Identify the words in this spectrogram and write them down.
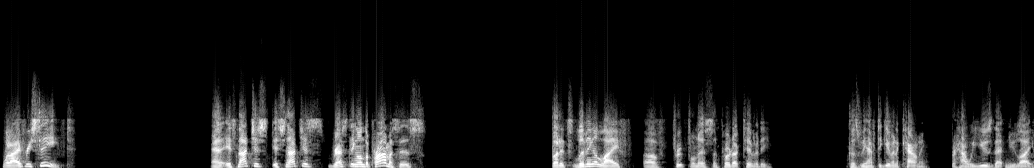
what I've received. And it's not just it's not just resting on the promises, but it's living a life of fruitfulness and productivity because we have to give an accounting for how we use that new life.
